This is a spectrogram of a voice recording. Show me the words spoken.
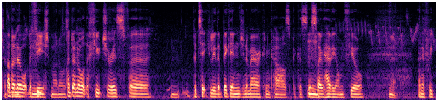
To I don't know what the future models. I don't know what the future is for Mm. particularly the big engine American cars because they're Mm. so heavy on fuel. Yeah. And if we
